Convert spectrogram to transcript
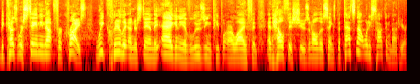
because we're standing up for Christ, we clearly understand the agony of losing people in our life and, and health issues and all those things. But that's not what he's talking about here.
